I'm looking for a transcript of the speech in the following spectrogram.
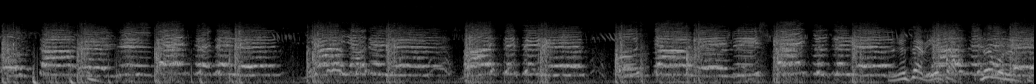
ustam ölmüş ben sedelim. Yaz edelim, baz edelim, ustam ölmüş ben sedelim. Yeter yeter! Ne vuruyorsun?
